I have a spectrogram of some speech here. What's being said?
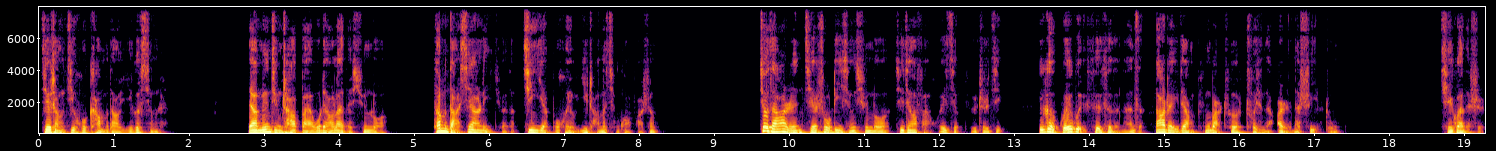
街上几乎看不到一个行人，两名警察百无聊赖的巡逻，他们打心眼里觉得今夜不会有异常的情况发生。就在二人结束例行巡逻，即将返回警局之际，一个鬼鬼祟祟的男子拉着一辆平板车出现在二人的视野中。奇怪的是，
